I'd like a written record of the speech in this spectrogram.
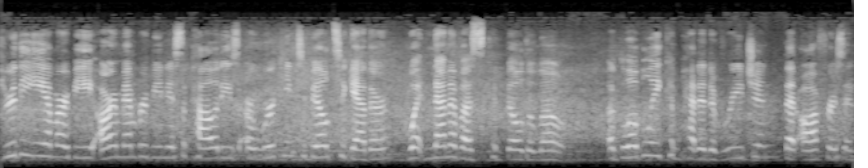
Through the EMRB, our member municipalities are working to build together what none of us could build alone a globally competitive region that offers an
